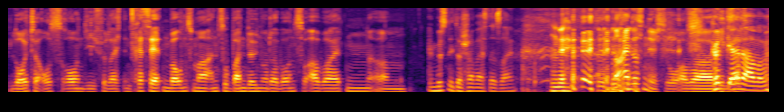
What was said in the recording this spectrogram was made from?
Leute ausrauen, die vielleicht Interesse hätten, bei uns mal anzubandeln oder bei uns zu arbeiten. Ähm, Wir müssen nicht Deutscher Meister sein. Nee. nein, das nicht so, aber Könnt gesagt, gerne, aber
